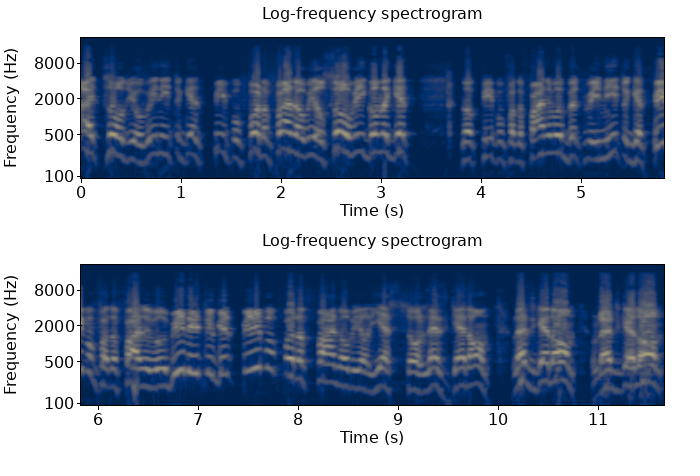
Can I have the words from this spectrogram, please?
I told you, we need to get people for the final wheel, so we're gonna get, not people for the final wheel, but we need to get people for the final wheel. We need to get people for the final wheel. Yes, so let's get on, let's get on, let's get on.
